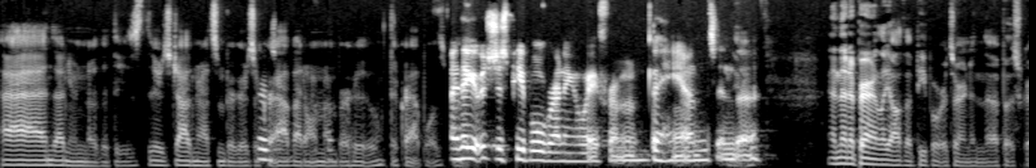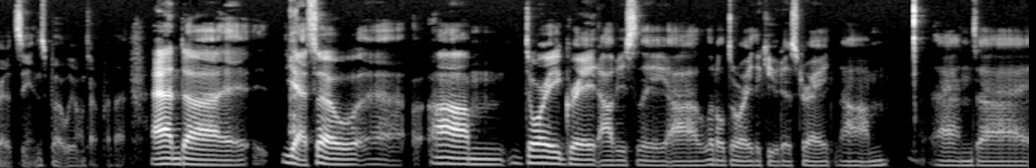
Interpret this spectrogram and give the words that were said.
and I don't even know that these. There's John Ratzenberger as a crab. I don't remember who the crab was. I think it was just people running away from the hands in the. And then apparently all the people return in the post credit scenes, but we won't talk about that. And uh, yeah, so uh, um, Dory, great, obviously. Uh, little Dory, the cutest, right? Um, and uh,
